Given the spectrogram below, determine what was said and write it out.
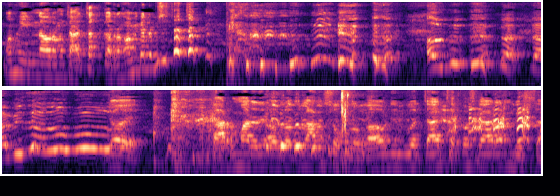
menghina orang cacat karena kami kan bisa cacat Aku nggak nggak bisa ngomong. Joy, karma dari Allah tuh langsung loh. Kau dibuat cacat kau sekarang bisa.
